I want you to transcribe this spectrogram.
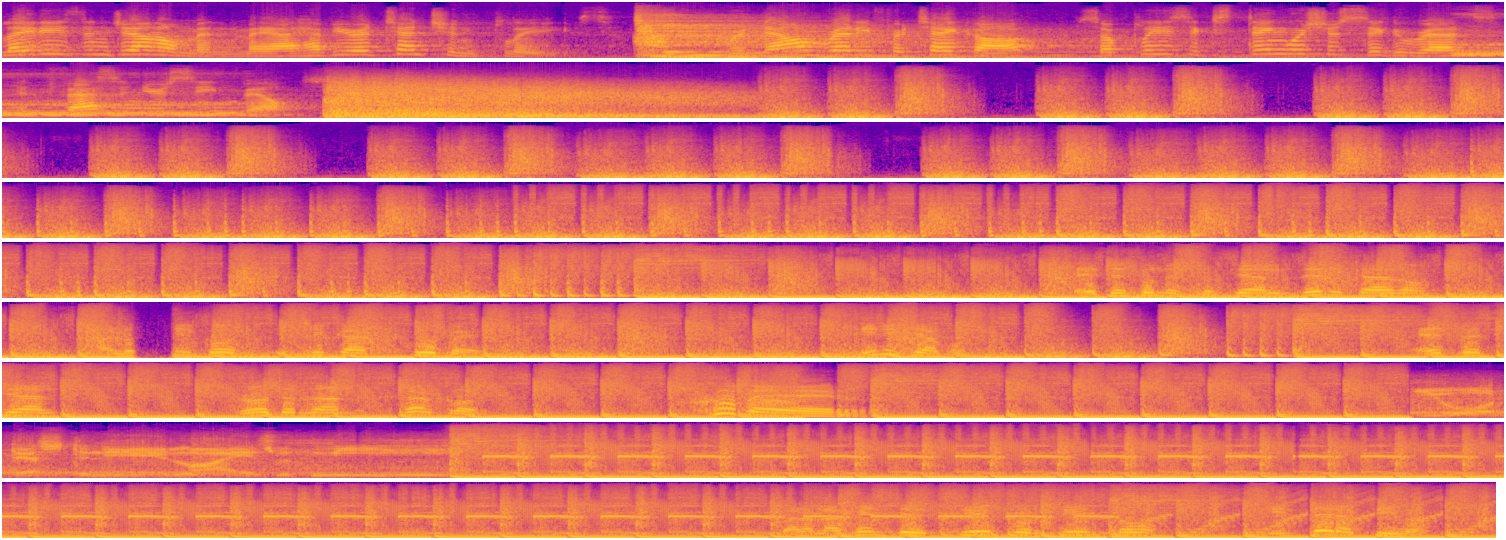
Ladies and gentlemen, may I have your attention, please? We're now ready for takeoff, so please extinguish your cigarettes and fasten your seatbelts. Este es un especial dedicado a los chicos y chicas Cooper. Iniciamos. Especial Rotterdam Hardcore. Cooper. Gente 100% interactiva.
